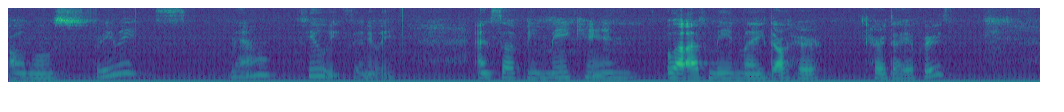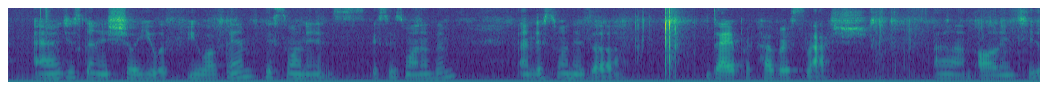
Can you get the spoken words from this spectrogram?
almost three weeks now a few weeks anyway. And so I've been making well I've made my daughter her diapers. And I'm just going to show you a few of them. This one is this is one of them. And this one is a diaper cover slash um, all in two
